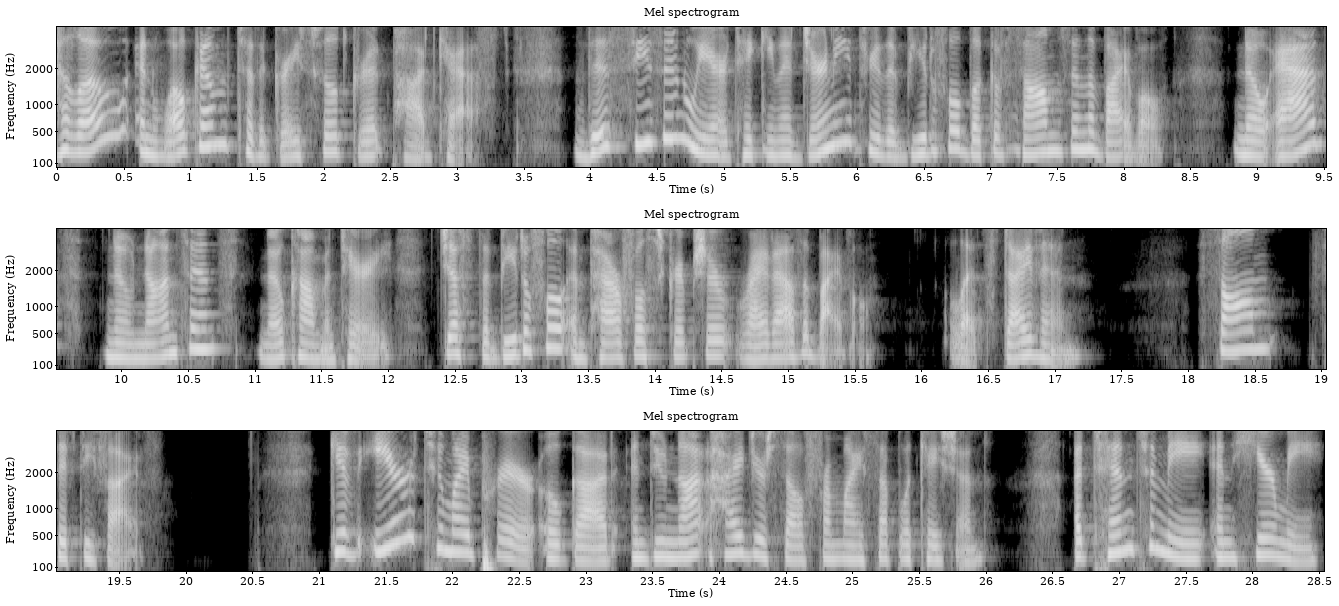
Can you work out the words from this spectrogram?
Hello, and welcome to the Grace-Filled Grit podcast. This season, we are taking a journey through the beautiful book of Psalms in the Bible. No ads, no nonsense, no commentary, just the beautiful and powerful scripture right out of the Bible. Let's dive in. Psalm 55. Give ear to my prayer, O God, and do not hide yourself from my supplication. Attend to me and hear me.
